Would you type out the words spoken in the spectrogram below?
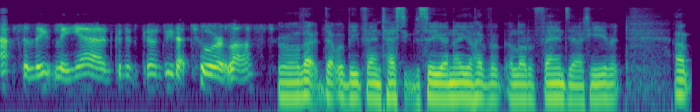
Absolutely, yeah. I'm going to go and do that tour at last. Well, that that would be fantastic to see. You. I know you'll have a, a lot of fans out here, but um,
